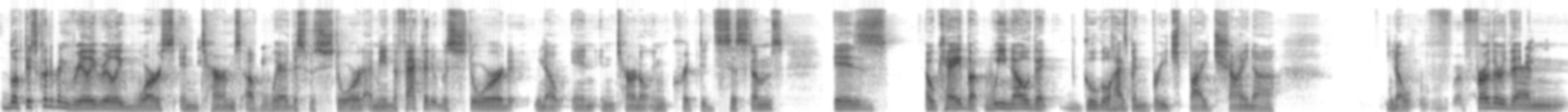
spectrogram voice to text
look this could have been really really worse in terms of where this was stored. I mean the fact that it was stored you know in internal encrypted systems is okay, but we know that Google has been breached by China, you know, further than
